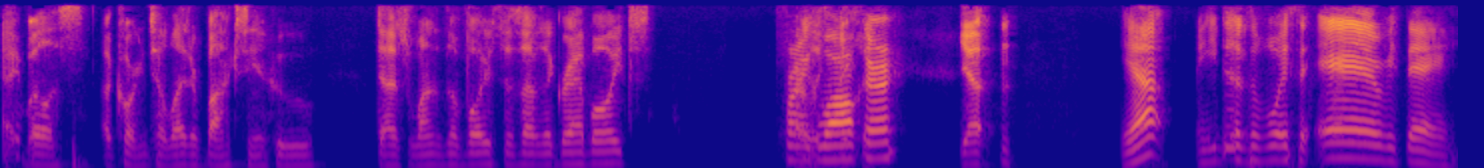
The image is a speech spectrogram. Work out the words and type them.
Hey, Willis, according to Letterboxd, who does one of the voices of the Graboids? Frank Welker. Yep. Yep. He does the voice of everything.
